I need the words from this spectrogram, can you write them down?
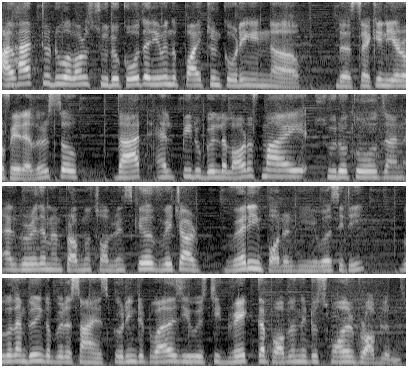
I had to do a lot of pseudocodes and even the Python coding in uh, the second year of A levels. So that helped me to build a lot of my pseudo codes and algorithm and problem solving skills, which are very important in university because I'm doing computer science. Coding tutorials you used to break the problem into smaller problems.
